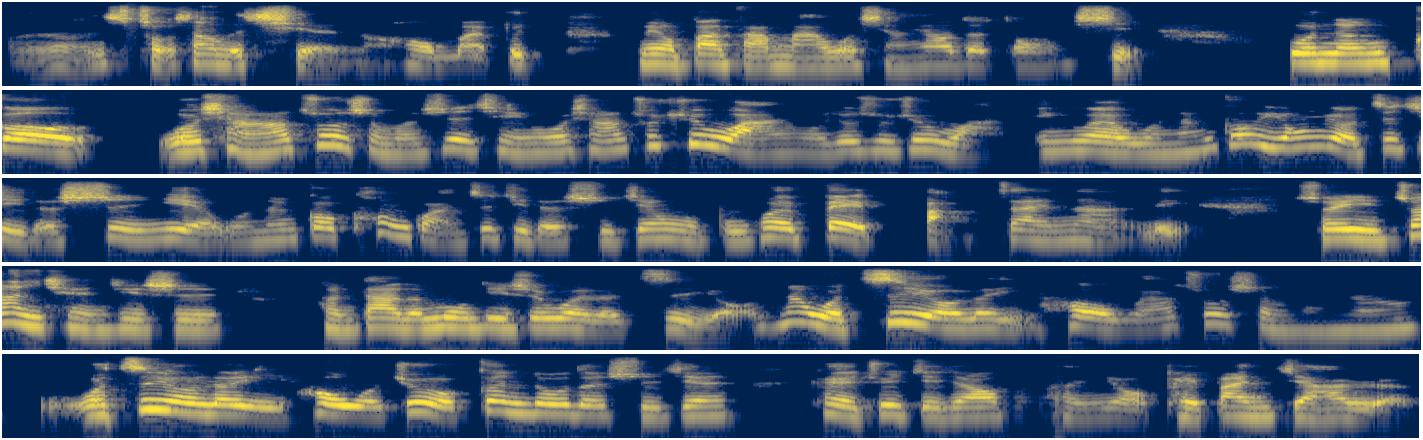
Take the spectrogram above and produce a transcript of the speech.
嗯手上的钱，然后买不没有办法买我想要的东西。我能够。我想要做什么事情，我想要出去玩，我就出去玩，因为我能够拥有自己的事业，我能够控管自己的时间，我不会被绑在那里。所以赚钱其实很大的目的是为了自由。那我自由了以后，我要做什么呢？我自由了以后，我就有更多的时间可以去结交朋友，陪伴家人。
